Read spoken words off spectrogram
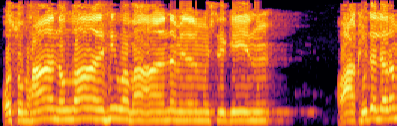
وسبحان اللہ وما انا من المشرکین۔ عقید لرم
